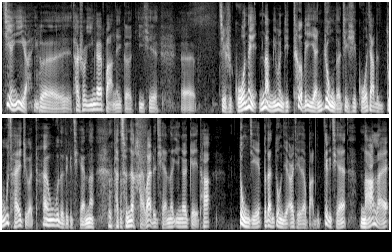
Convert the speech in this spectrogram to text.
建议啊，一个他说应该把那个一些呃就是国内难民问题特别严重的这些国家的独裁者贪污的这个钱呢，他存在海外的钱呢，应该给他冻结，不但冻结，而且要把这个钱拿来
